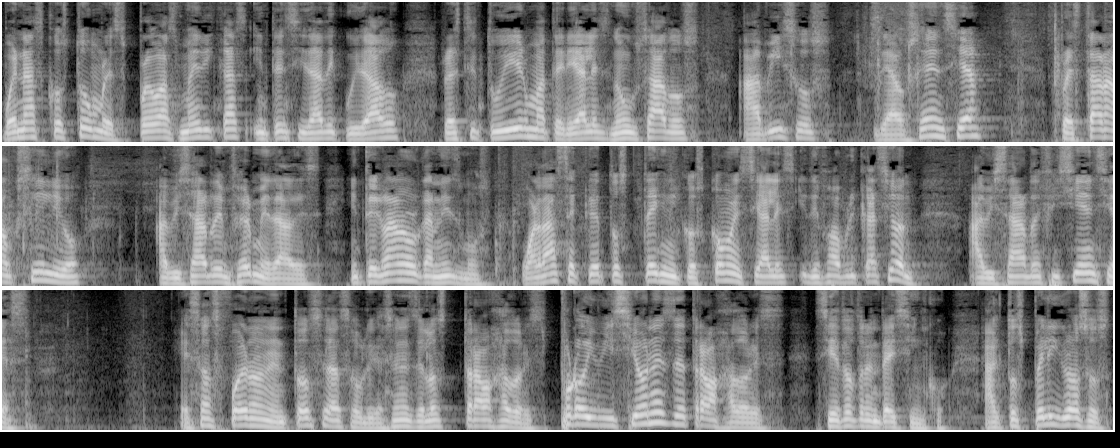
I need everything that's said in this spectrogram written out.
Buenas costumbres. Pruebas médicas. Intensidad y cuidado. Restituir materiales no usados. Avisos de ausencia. Prestar auxilio. Avisar de enfermedades. Integrar organismos. Guardar secretos técnicos, comerciales y de fabricación. Avisar deficiencias. Esas fueron entonces las obligaciones de los trabajadores. Prohibiciones de trabajadores. 135. Actos peligrosos.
